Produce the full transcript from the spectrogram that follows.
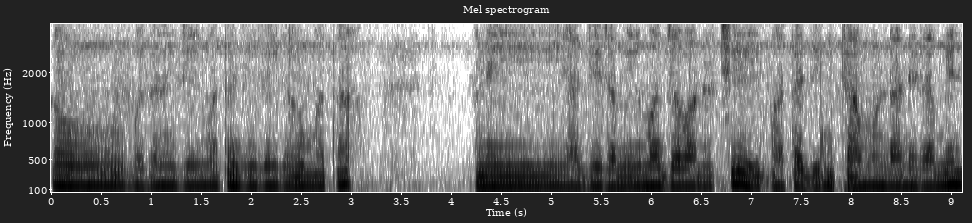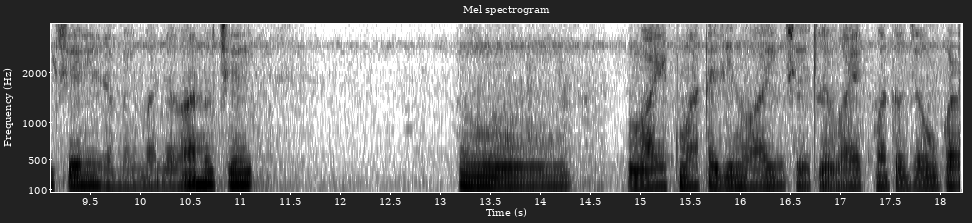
તો બધાને જય માતાજી, જય ગૌ માતા. અને આજે રમીલમાં જવાનું છે. માતાજીની ચામુંડાની રમીલ છે. રમીલમાં જવાનું છે. તો વાયક માતાજીનું આવ્યું છે એટલે વાયકમાં તો જવું પડે.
